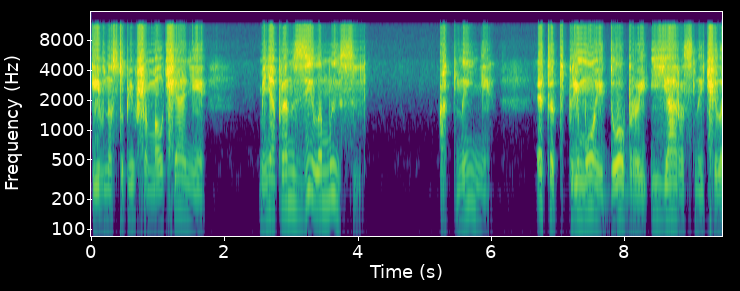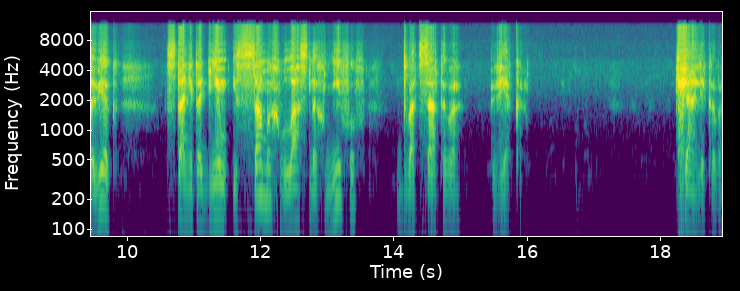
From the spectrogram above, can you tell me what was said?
и в наступившем молчании меня пронзила мысль. Отныне этот прямой, добрый и яростный человек станет одним из самых властных мифов XX века. Чаликова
